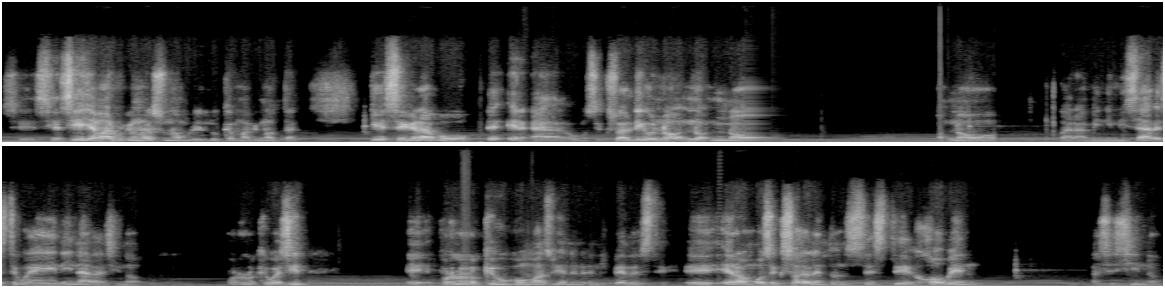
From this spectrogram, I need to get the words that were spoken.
se, se, hacía llamar porque no era su nombre, Luca Magnota, que se grabó, eh, era homosexual, digo, no, no, no, no para minimizar a este güey ni nada, sino por lo que voy a decir, eh, por lo que hubo más bien en el pedo este. era homosexual, entonces este joven asesino,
